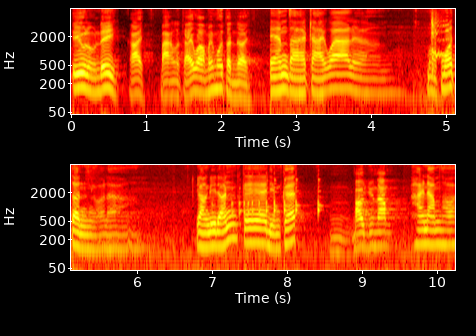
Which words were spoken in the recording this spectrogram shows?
yêu là mình đi. Rồi bạn là trải qua mấy mối tình rồi? Thì em đã trải qua là một mối tình gọi là gần đi đến cái điểm kết. Ừ. bao nhiêu năm? Hai năm thôi.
